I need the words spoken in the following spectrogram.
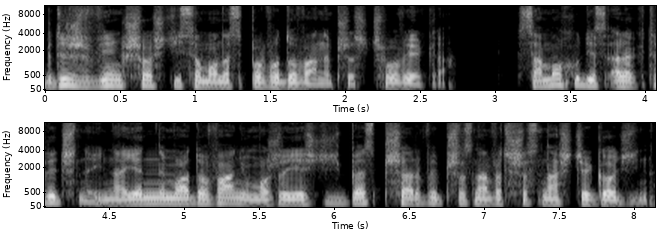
gdyż w większości są one spowodowane przez człowieka. Samochód jest elektryczny i na jednym ładowaniu może jeździć bez przerwy przez nawet 16 godzin.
